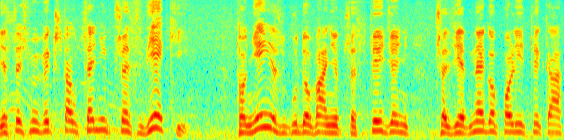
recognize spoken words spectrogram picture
jesteśmy wykształceni przez wieki. To nie jest budowanie przez tydzień, przez jednego polityka,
